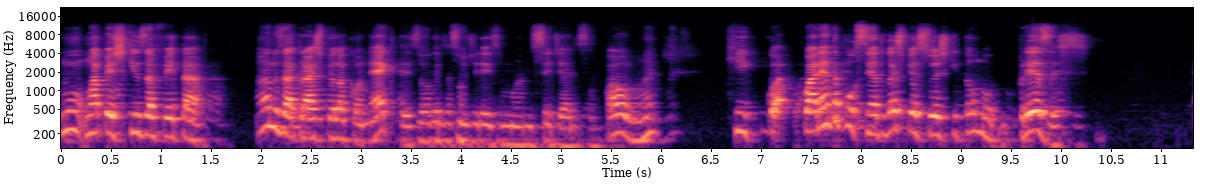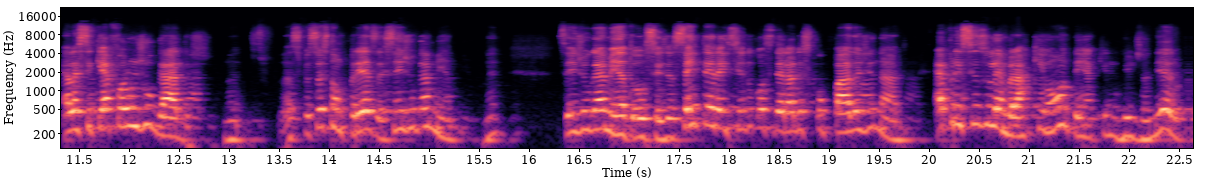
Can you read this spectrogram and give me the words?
uma pesquisa feita anos atrás pela Conectas, Organização de Direitos Humanos sediada em São Paulo, né, que 40% das pessoas que estão presas, elas sequer foram julgadas. Né? As pessoas estão presas sem julgamento né? sem julgamento, ou seja, sem terem sido consideradas culpadas de nada. É preciso lembrar que ontem, aqui no Rio de Janeiro,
